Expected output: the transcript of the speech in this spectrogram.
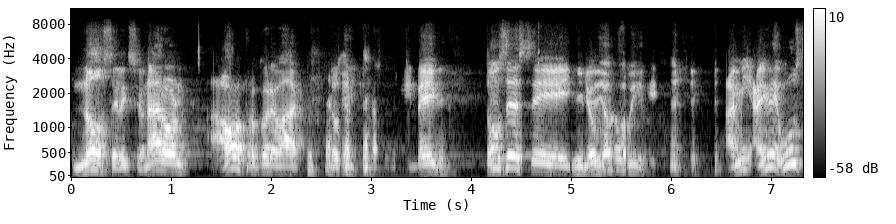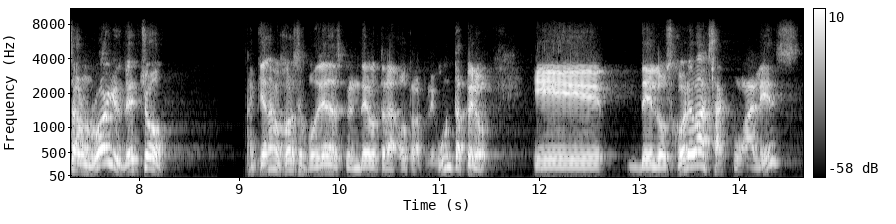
no seleccionaron a otro coreback. Los Gigantes de Green Bay. Entonces, eh, yo que a mí, a mí me gusta Aaron Rodgers. De hecho, aquí a lo mejor se podría desprender otra, otra pregunta, pero eh, de los corebacks actuales,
